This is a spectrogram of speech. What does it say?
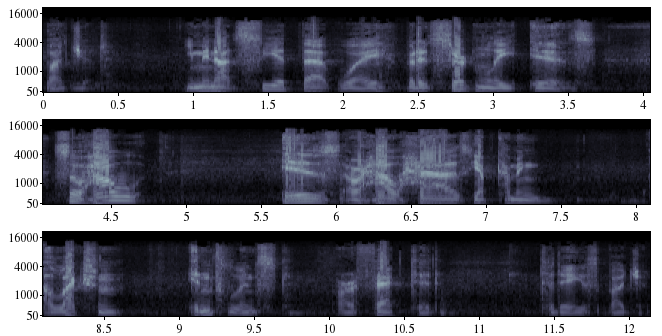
budget. You may not see it that way, but it certainly is. So how is or how has the upcoming election influenced or affected today's budget?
